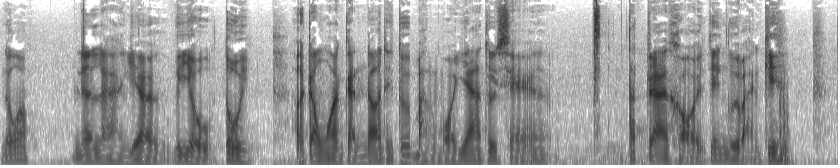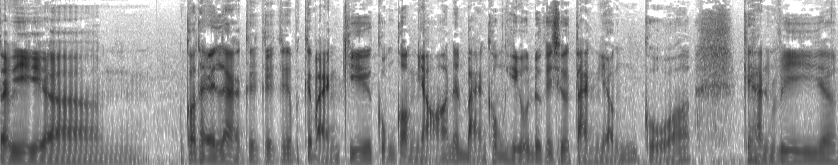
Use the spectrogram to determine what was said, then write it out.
đúng không? Nên là giờ ví dụ tôi ở trong hoàn cảnh đó thì tôi bằng mọi giá tôi sẽ tách ra khỏi cái người bạn kia. Tại vì uh, có thể là cái cái cái cái bạn kia cũng còn nhỏ nên bạn không hiểu được cái sự tàn nhẫn của cái hành vi ờ,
